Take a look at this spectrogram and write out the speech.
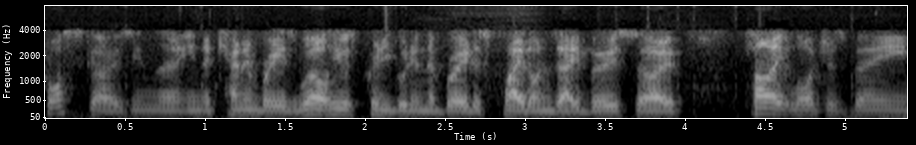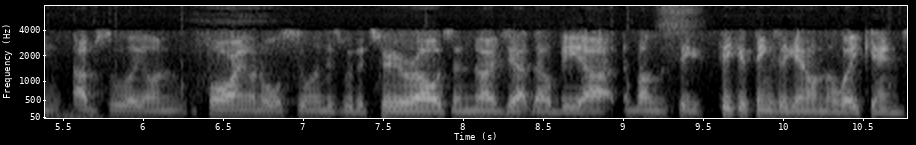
Prost goes in the in the Canterbury as well. He was pretty good in the Breeders' Plate on debut, so Tulloch Lodge has been absolutely on firing on all cylinders with the two-year-olds, and no doubt they'll be uh, among the thicker things again on the weekends.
